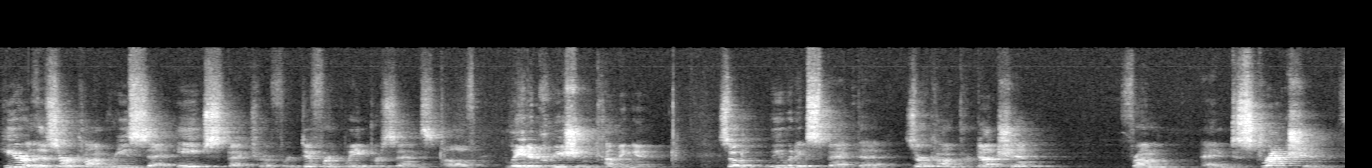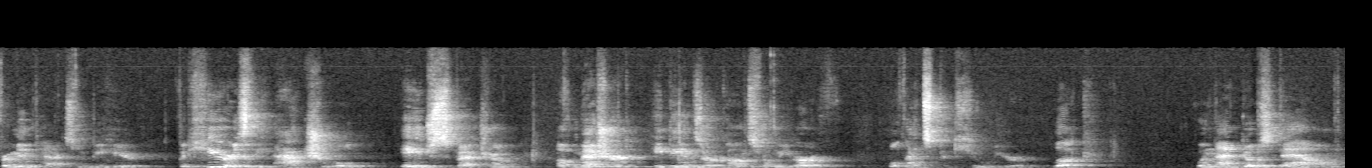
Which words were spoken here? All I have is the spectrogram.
Here are the zircon reset age spectra for different weight percents of late accretion coming in. So we would expect that zircon production from and destruction from impacts would be here. But here is the actual age spectrum of measured Hadean zircons from the Earth. Well, that's peculiar. Look, when that goes down,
